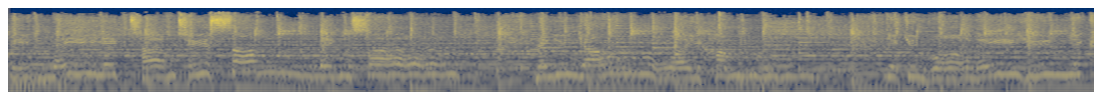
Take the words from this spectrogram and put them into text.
别你，亦长处生命上，宁愿有遗憾，亦愿和你远亦近。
